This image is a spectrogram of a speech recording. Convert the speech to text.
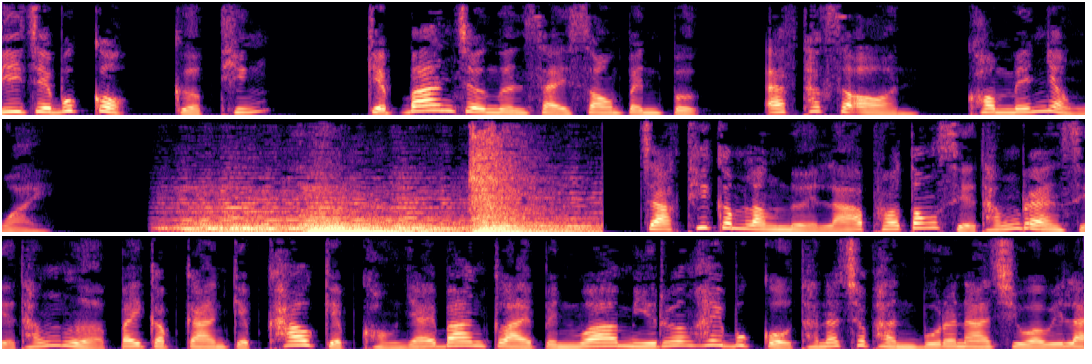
ดีเจบุกโกะเกือบทิ้ง เก็บบ้านเจอเงินใส่ซองเป็นปึก แอฟทักษออน คอมเมนต์อย่างไว จากที่กำลังเหนื่อยล้าเพราะต้องเสียทั้งแรงเสียทั้งเหงื่อไปกับการเก็บข้าวเก็บของย้ายบ้านกลายเป็นว่ามีเรื่องให้บุกโกะธนชพันธ์บูรณาชีววิไล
